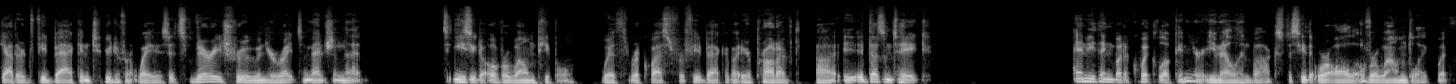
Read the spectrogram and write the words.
gathered feedback in two different ways. It's very true. And you're right to mention that it's easy to overwhelm people with requests for feedback about your product. Uh, it, it doesn't take anything but a quick look in your email inbox to see that we're all overwhelmed, like with,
